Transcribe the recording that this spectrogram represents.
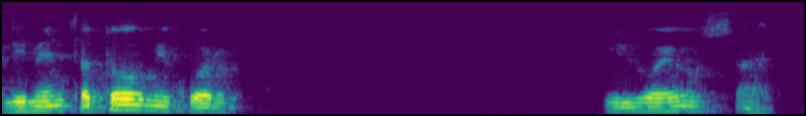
alimenta todo mi cuerpo y luego sale.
